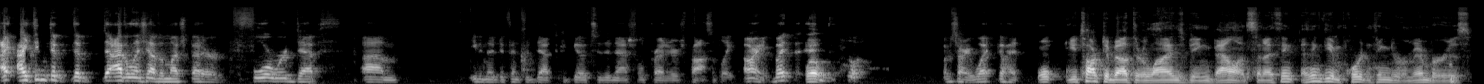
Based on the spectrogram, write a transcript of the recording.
I, I think the, the, the Avalanche have a much better forward depth. Um, even though defensive depth could go to the Nashville Predators possibly. All right, but well, I'm sorry. What? Go ahead. Well, you talked about their lines being balanced, and I think I think the important thing to remember is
